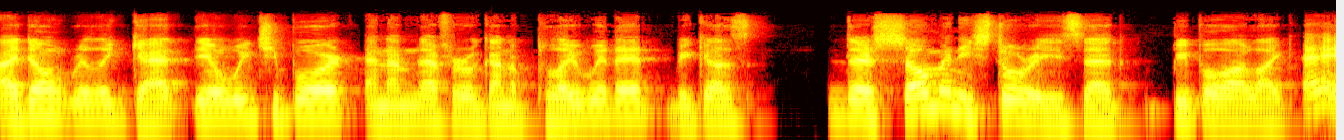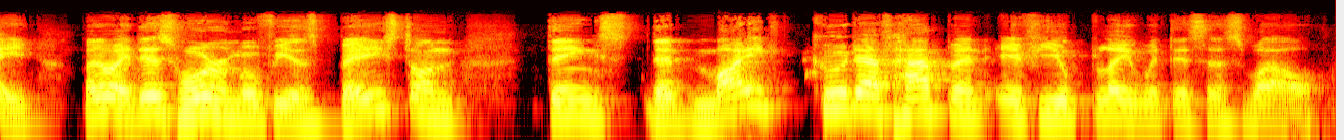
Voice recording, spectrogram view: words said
I don't really get the Ouija board and I'm never gonna play with it because there's so many stories that people are like, hey, by the way, this horror movie is based on things that might could have happened if you play with this as well.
